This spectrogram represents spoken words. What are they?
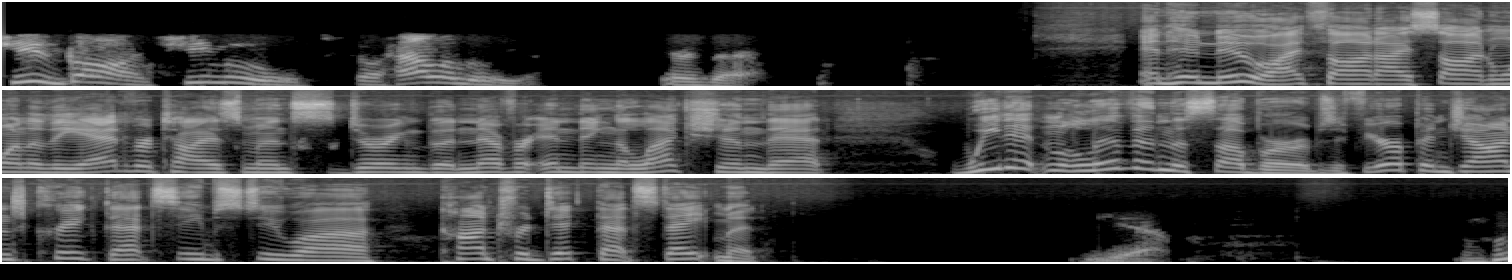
she's gone. She moved. So hallelujah. There's that. And who knew? I thought I saw in one of the advertisements during the never ending election that we didn't live in the suburbs. If you're up in Johns Creek, that seems to uh, contradict that statement. Yeah. Mm-hmm.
